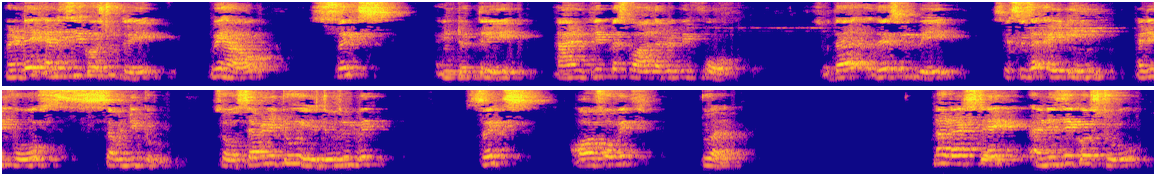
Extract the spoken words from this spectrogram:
When we take n is equals to 3, we have 6 into 3 and 3 plus 1 that will be 4. So that this will be 6 is 18, 84, 72. So 72 is divisible with 6 also with 12. Now let's take n is equals to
